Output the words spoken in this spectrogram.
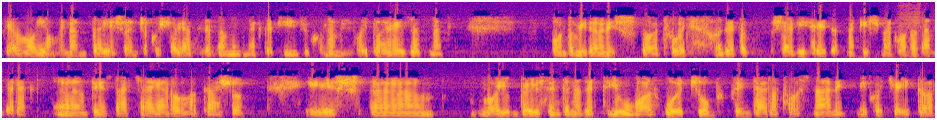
kell valljam, hogy nem teljesen csak a saját érdemünknek tekintjük, hanem egyfajta helyzetnek pont amire ön is szólt, hogy azért a gazdasági helyzetnek is megvan az emberek pénztárcájára a hatása, és valljuk be őszintén azért jóval olcsóbb könyvtárat használni, még hogyha itt a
